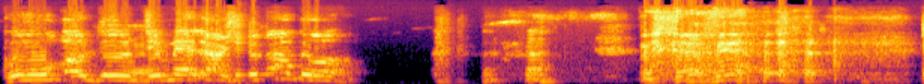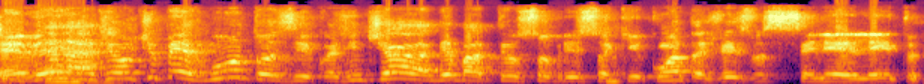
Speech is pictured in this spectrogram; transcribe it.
com o do, de melhor jogador. É verdade, eu te pergunto, Zico, a gente já debateu sobre isso aqui, quantas vezes você seria eleito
